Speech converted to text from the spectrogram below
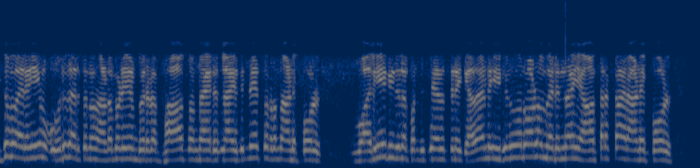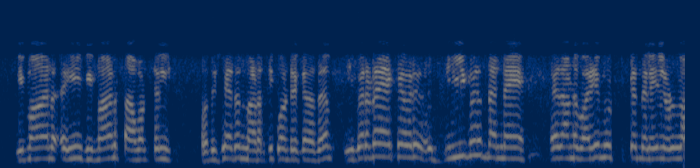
ഇതുവരെയും ഒരു തരത്തിലുള്ള നടപടിയും ഇവരുടെ ഭാഗത്തുണ്ടായിരുന്നില്ല ഇതിനെ തുടർന്നാണ് ഇപ്പോൾ വലിയ രീതിയിലുള്ള പ്രതിഷേധത്തിലേക്ക്. അതായത് ഇരുന്നൂറോളം വരുന്ന യാത്രക്കാരാണ് ഇപ്പോൾ വിമാന ഈ വിമാനത്താവളത്തിൽ പ്രതിഷേധം നടത്തിക്കൊണ്ടിരിക്കുന്നത്. ഇവരുടെയൊക്കെ ഒരു ജീവിതം തന്നെ ഏതാണ്ട് വഴിമുട്ടിക്കുന്ന നിലയിലുള്ള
